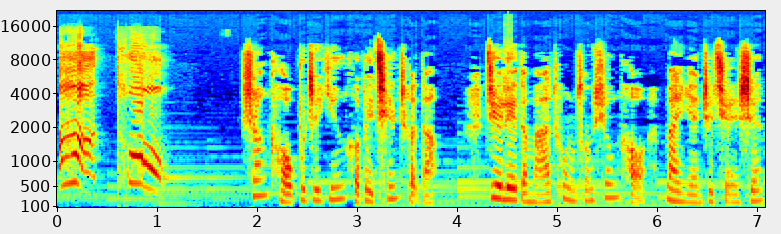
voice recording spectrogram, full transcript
啊，痛！伤口不知因何被牵扯到，剧烈的麻痛从胸口蔓延至全身。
